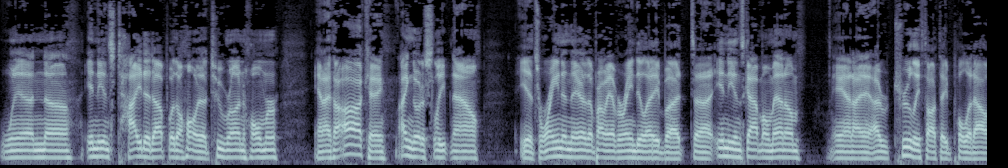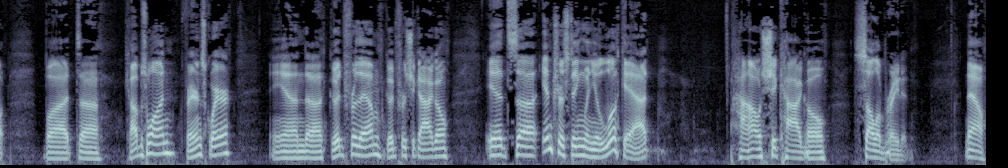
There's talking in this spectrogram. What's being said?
when uh, Indians tied it up with a, a two-run homer, And I thought, oh, okay, I can go to sleep now. It's raining there. They'll probably have a rain delay, but uh, Indians got momentum, and I, I truly thought they'd pull it out. But uh, Cubs won fair and square, and uh, good for them. Good for Chicago. It's uh, interesting when you look at how Chicago celebrated. Now,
